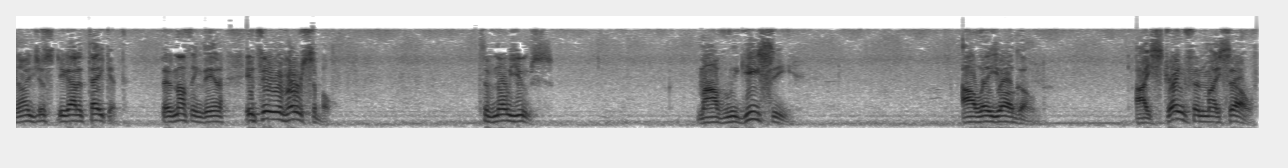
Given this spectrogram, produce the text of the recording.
You know, you just, you gotta take it. There's nothing there. It's irreversible. It's of no use. Mavligisi ale yogon. I strengthen myself.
